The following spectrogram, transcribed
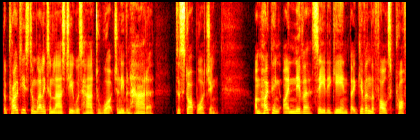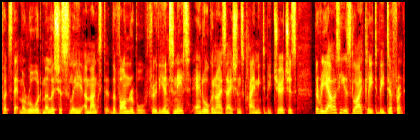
The protest in Wellington last year was hard to watch and even harder to stop watching. I'm hoping I never see it again, but given the false prophets that maraud maliciously amongst the vulnerable through the internet and organisations claiming to be churches, the reality is likely to be different.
